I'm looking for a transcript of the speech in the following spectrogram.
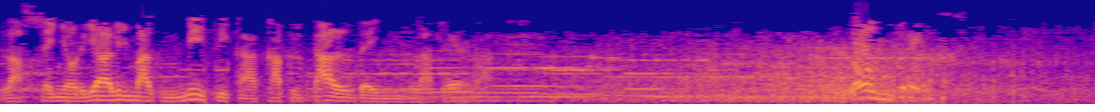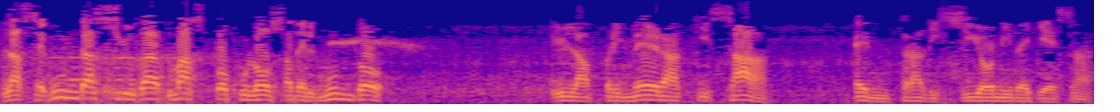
La señorial y magnífica capital de Inglaterra. Londres, la segunda ciudad más populosa del mundo y la primera quizá en tradición y belleza,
